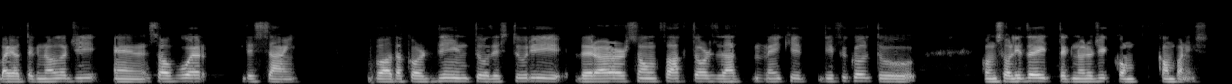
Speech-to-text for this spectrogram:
biotechnology, and software design. But according to the study, there are some factors that make it difficult to consolidate technology com companies.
